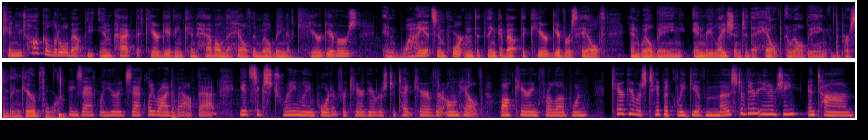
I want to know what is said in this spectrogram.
Can you talk a little about the impact that caregiving can have on the health and well being of caregivers and why it's important to think about the caregiver's health and well being in relation to the health and well being of the person being cared for. Exactly. You're exactly right about that. It's extremely important for caregivers to take care of their own health while caring for a loved one. Caregivers typically give most of their energy and time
